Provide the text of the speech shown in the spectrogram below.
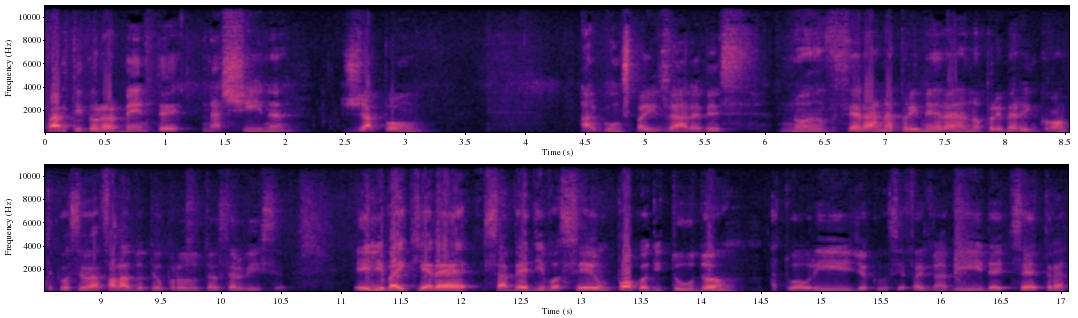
particularmente na China, Japão, alguns países árabes, não será na primeira no primeiro encontro que você vai falar do teu produto ou serviço. Ele vai querer saber de você um pouco de tudo, a tua origem, o que você faz na vida, etc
